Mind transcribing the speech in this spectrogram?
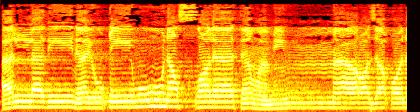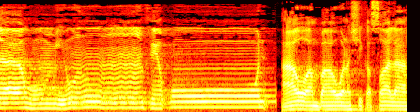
Alladhina yuqimuna as-salata wa mimma razaqnahum yunfiqun, hao ambao wanashika sala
